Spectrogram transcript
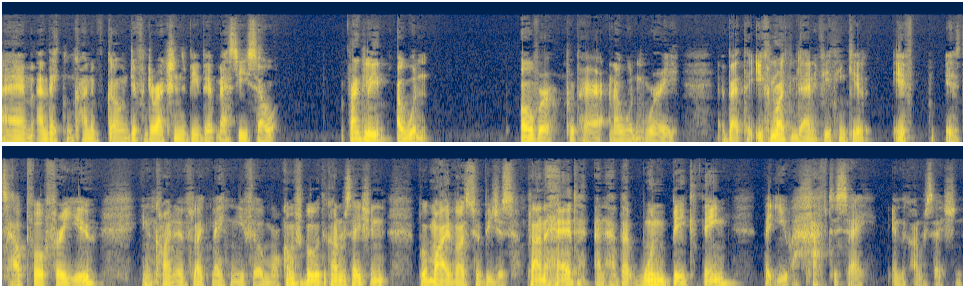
um, and they can kind of go in different directions and be a bit messy. So, frankly, I wouldn't over prepare and I wouldn't worry about that. You can write them down if you think it, if it's helpful for you in kind of like making you feel more comfortable with the conversation. But my advice would be just plan ahead and have that one big thing that you have to say in the conversation.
